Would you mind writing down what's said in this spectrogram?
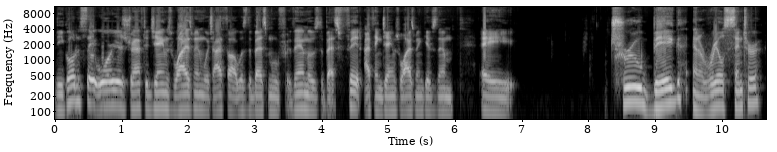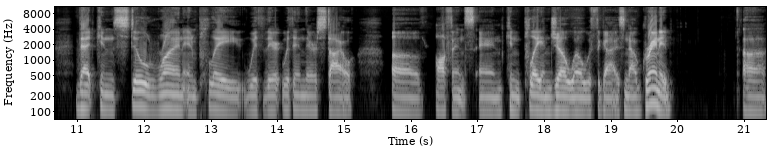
The Golden State Warriors drafted James Wiseman, which I thought was the best move for them. It was the best fit. I think James Wiseman gives them a true big and a real center that can still run and play with their within their style of offense and can play and gel well with the guys. Now, granted, uh,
